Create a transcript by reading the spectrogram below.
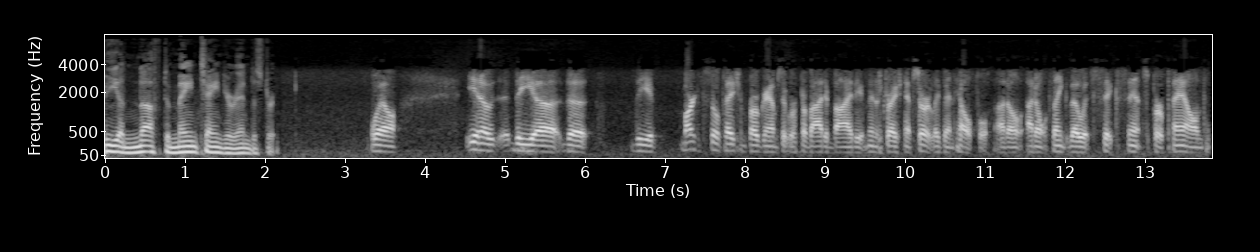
be enough to maintain your industry? Well, you know, the, uh, the, the market facilitation programs that were provided by the administration have certainly been helpful. I don't I don't think though it's six cents per pound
